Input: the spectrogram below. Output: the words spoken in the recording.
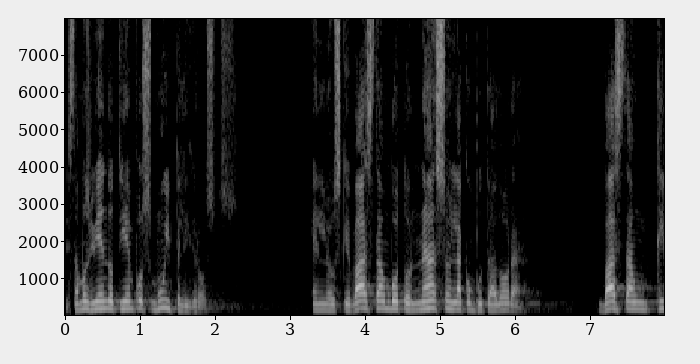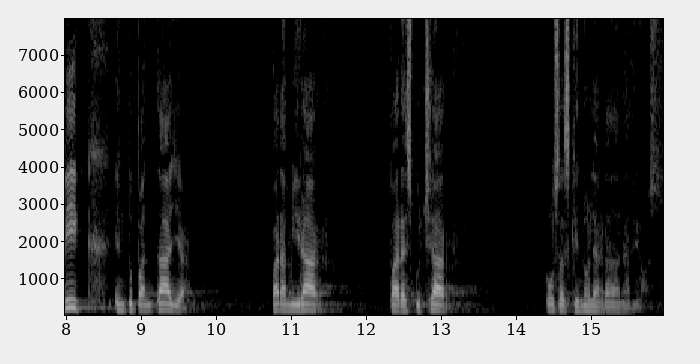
Estamos viviendo tiempos muy peligrosos en los que basta un botonazo en la computadora, basta un clic en tu pantalla para mirar, para escuchar cosas que no le agradan a Dios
